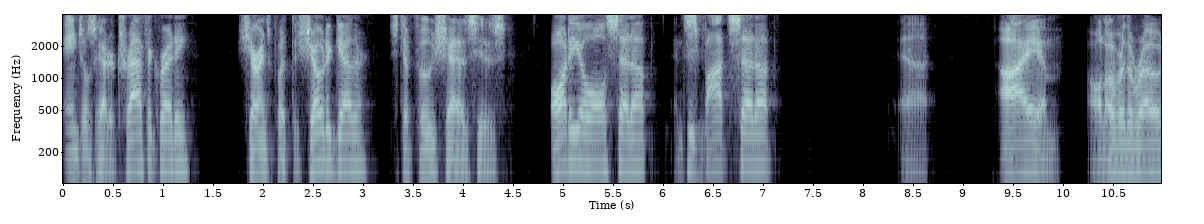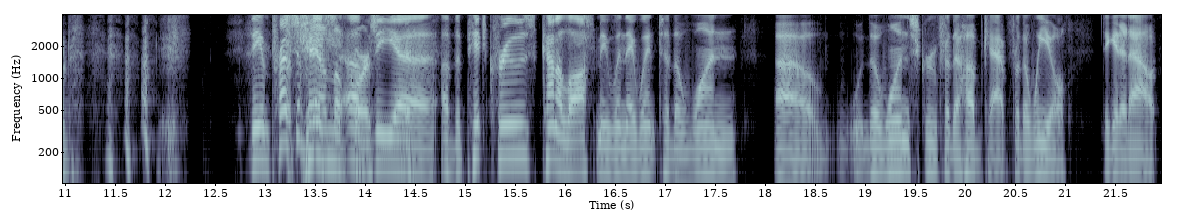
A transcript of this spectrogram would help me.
Angel's got her traffic ready. Sharon's put the show together. Stafouche has his audio all set up and spots set up. Uh, I am all over the road. The impressiveness of of, the uh, of the pit crews kind of lost me when they went to the one uh, the one screw for the hubcap for the wheel to get it out.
